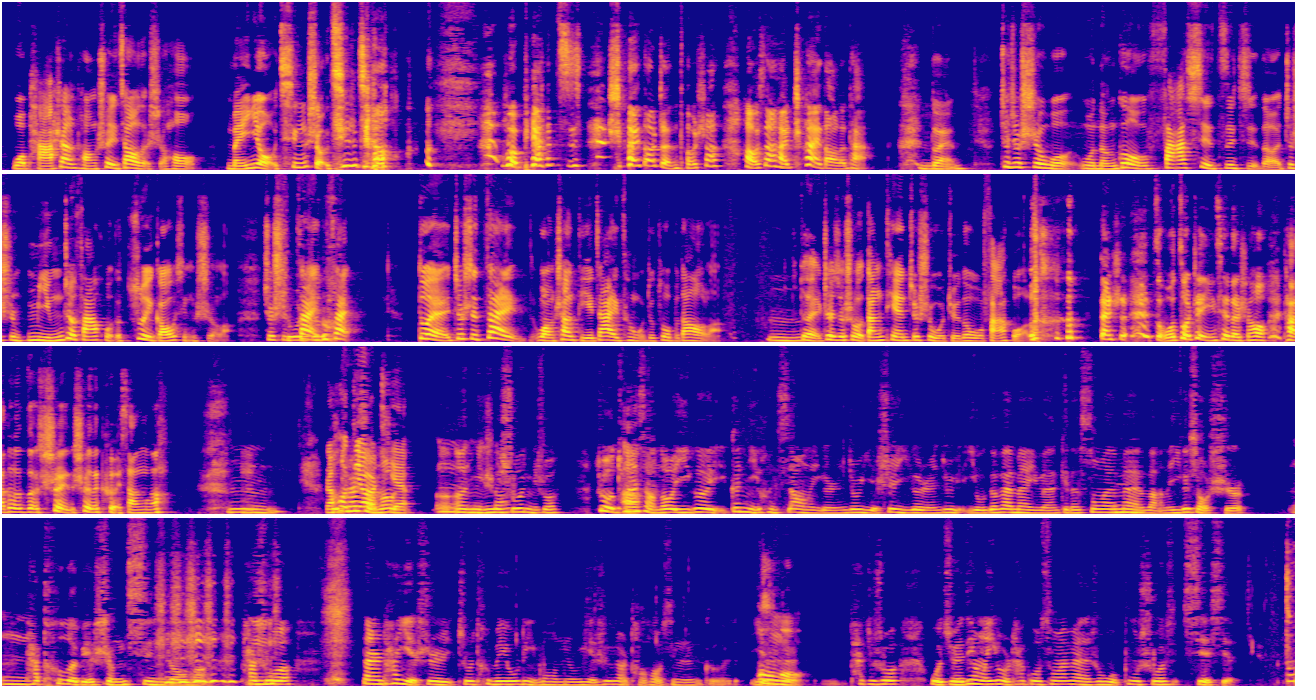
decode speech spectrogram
我爬上床睡觉的时候没有轻手轻脚，我吧唧摔到枕头上，好像还踹到了他。对，这就是我我能够发泄自己的，就是明着发火的最高形式了。就是在在，对，就是再往上叠加一层，我就做不到了。嗯，对，这就是我当天，就是我觉得我发火了，但是我做这一切的时候，他都在睡睡得可香了。嗯，然后第二天，嗯嗯，你你说你说，就我突然想到一个跟你很像的一个人，就是也是一个人，就有一个外卖员给他送外卖晚了一个小时。嗯，他特别生气，你知道吗？他说，但是他也是就是特别有礼貌那种，也是有点讨好型人格，也是。他就说，我决定了一会儿他给我送外卖的时候，我不说谢谢。对，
